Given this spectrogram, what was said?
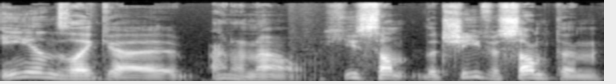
Ian's like a I don't know. He's some the chief of something.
